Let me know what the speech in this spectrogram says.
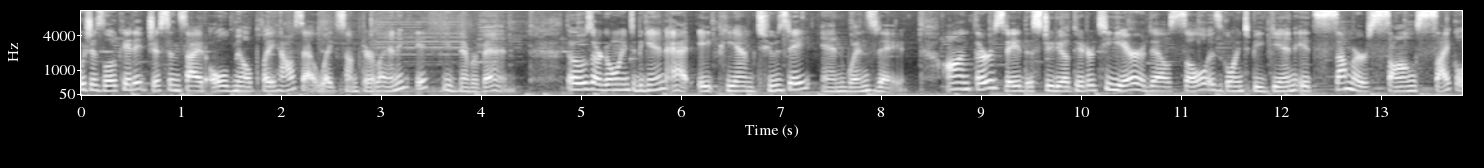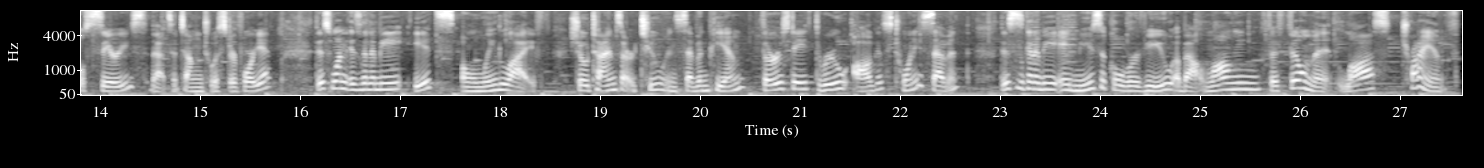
which is located just inside Old Mill Playhouse at Lake Sumter Landing if you've never been. Those are going to begin at 8 p.m. Tuesday and Wednesday. On Thursday, the Studio Theater Tierra del Sol is going to begin its Summer Song Cycle series. That's a tongue twister for you. This one is going to be It's Only Life. Showtimes are 2 and 7 p.m. Thursday through August 27th. This is going to be a musical review about longing, fulfillment, loss, triumph,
